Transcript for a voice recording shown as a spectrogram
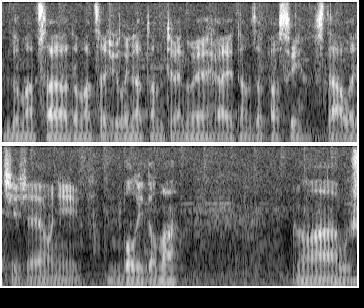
domáca, domáca Žilina tam trénuje, hraje tam zapasy stále, čiže oni boli doma. No a už,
